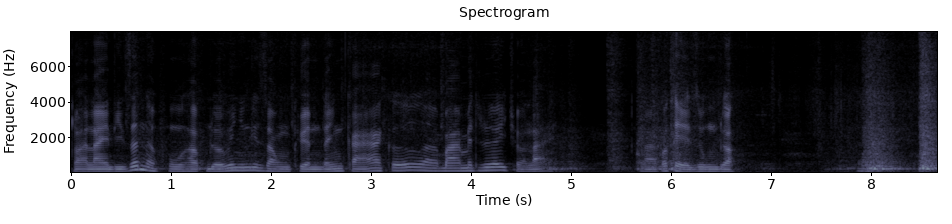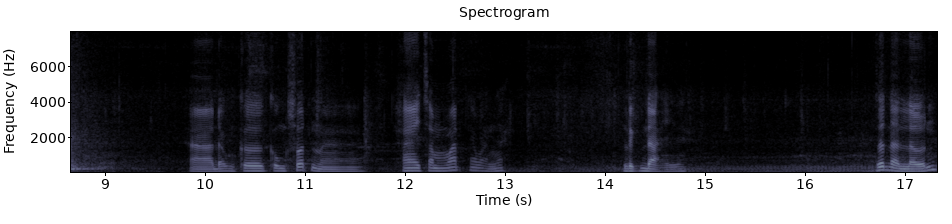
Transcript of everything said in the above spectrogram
Loại này thì rất là phù hợp đối với những cái dòng thuyền đánh cá cỡ à, 3 mét rưỡi trở lại là có thể dùng được à, động cơ công suất là 200W các bạn nhé. Lực đẩy rất là lớn.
